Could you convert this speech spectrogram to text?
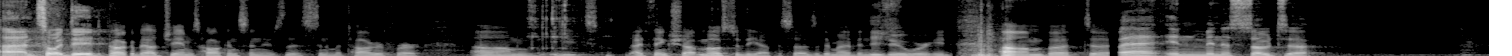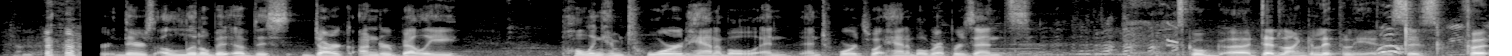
And so I did. Talk about James Hawkinson, who's the cinematographer. Um, he, I think, shot most of the episodes. There might have been two where he. Um, but uh, Where in Minnesota? There's a little bit of this dark underbelly pulling him toward Hannibal and, and towards what Hannibal represents. It's called uh, Deadline Gallipoli, and it says, for...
